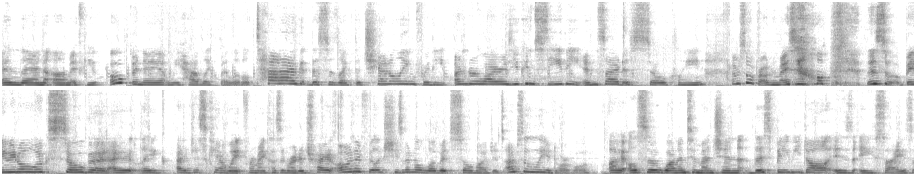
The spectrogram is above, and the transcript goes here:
and then um, if you open it, we have like my little tag. This is like the channeling for the underwires. You can see the inside is so clean. I'm so proud of myself. this baby doll looks so good. I like, I just can't wait for my cousin Rhea to try it on. I feel like she's gonna love it so much. It's absolutely adorable. I also wanted to mention this baby doll is a size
